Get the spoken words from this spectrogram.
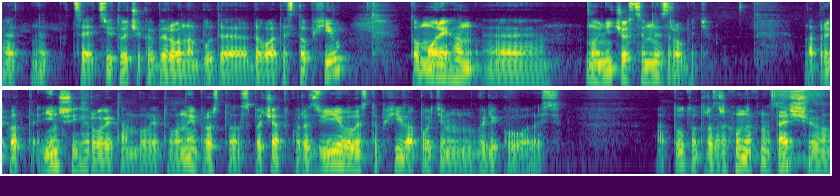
е, е, цей цвіточок оберона буде давати стоп-хіл, то Моріган ну, нічого з цим не зробить. Наприклад, інші герої там були, то вони просто спочатку розвіювали стоп-хіл, а потім виліковувались. А тут от розрахунок на те, що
